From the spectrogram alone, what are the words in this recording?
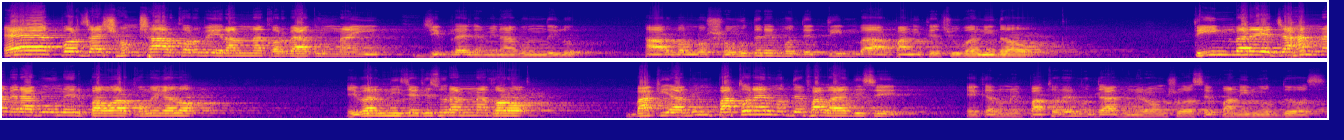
এক পর্যায়ে সংসার করবে, রান্না করবে, আগুন নাই। জিব্রাইল আমিন আগুন দিল। আর বলল, সমুদ্রের মধ্যে তিনবার পানিতে চুবানি দাও। তিনবারে জাহান্নামের আগুনের পাওয়ার কমে গেল। এবার নিজে কিছু রান্না করো। বাকি আগুন পাথরের মধ্যে ফালায় দিছে। এ কারণে পাথরের মধ্যে আগুনের অংশ আছে, পানির মধ্যে আছে।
